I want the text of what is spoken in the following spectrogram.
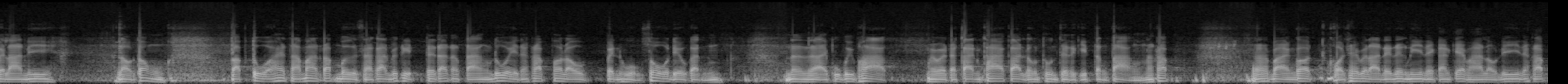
เวลานี้ เราต้องปรับตัวให้สามารถรับมือสถานการณ์วิกฤตในด้านต่างๆ ด้วยนะครับ เพราะเราเป็นห่วงโซ่เดียวกันในหลายภูมิภาคไม่ว่าจะการค้าการลงทุนเศรษฐกิจต่างๆนะครับรัฐบาลก็ขอใช้เวลาในเรื่องนี้ในการแก้ปัญหาเหล่านี้นะครับ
